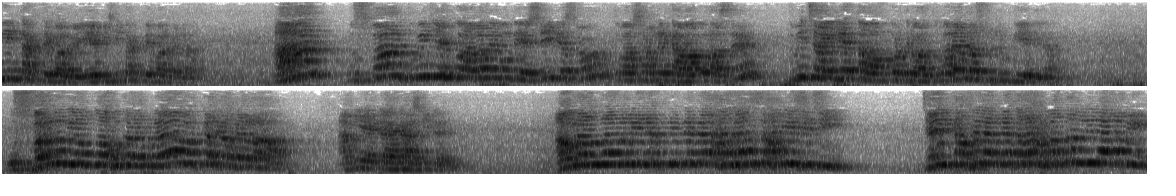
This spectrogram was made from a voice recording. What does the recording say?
দিন থাকতে পারবে, এর বেশি থাকতে পারবে না। আর উসমান, তুমি যেহেতু আমাদের মধ্যে এসেই গেছো, তোমার সামনে কাবাগর আছে, তুমি চাইলে তাওয়াফ করতে পারো। তোমারে আমরা সুযোগ দিয়ে দিলাম। উসমান রাদিয়াল্লাহু তাআলা বলে মক্কার আমি একা একা আসি নাই। আমরা আল্লাহ নবীর নেতৃত্বে হাজার সাহাবী এসেছি। যেই কাফেলার নেতা রাহমাতাল লিল আলামিন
